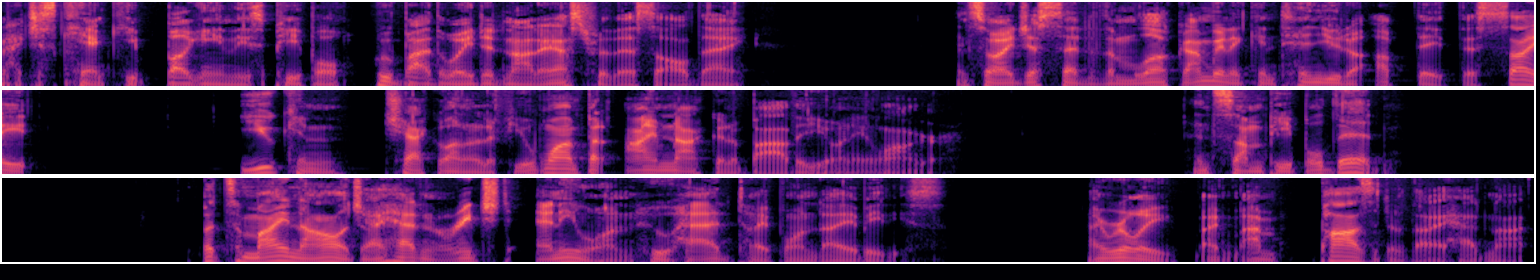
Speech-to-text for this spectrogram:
I just can't keep bugging these people who, by the way, did not ask for this all day. And so I just said to them, look, I'm going to continue to update this site. You can check on it if you want, but I'm not going to bother you any longer. And some people did. But to my knowledge, I hadn't reached anyone who had type 1 diabetes. I really, I'm positive that I had not.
